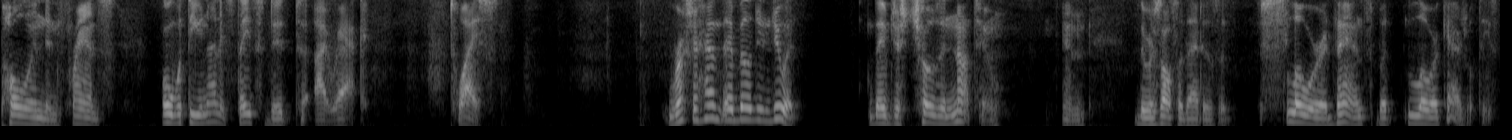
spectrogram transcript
Poland and France, or what the United States did to Iraq twice. Russia has the ability to do it. They've just chosen not to. And the result of that is a slower advance but lower casualties.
